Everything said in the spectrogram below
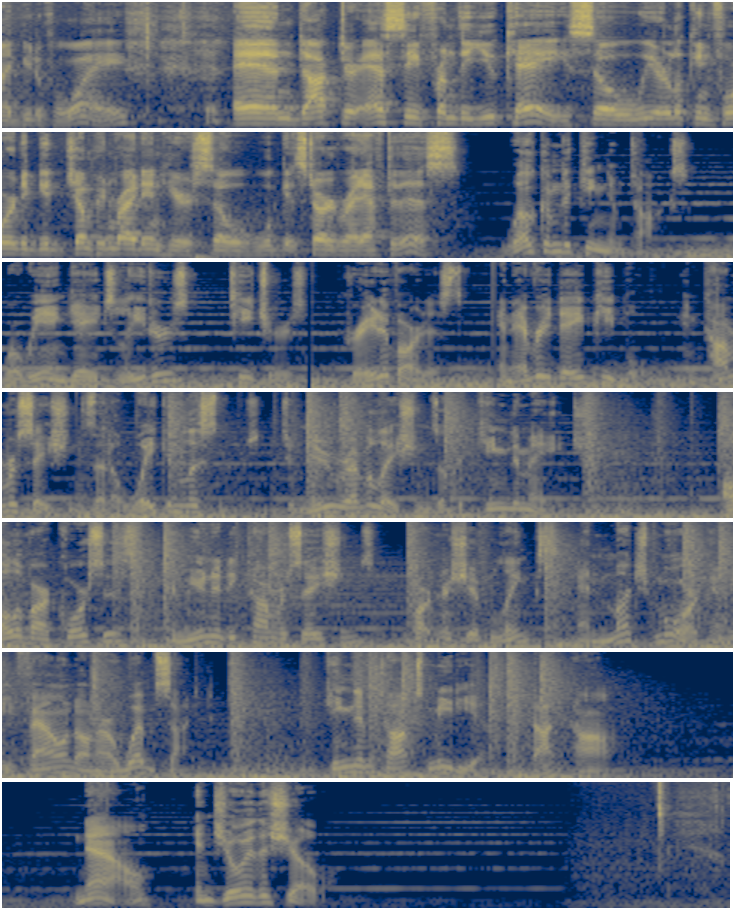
my beautiful wife, and Dr. Essie from the UK. So we are looking forward to get jumping right in here. So we'll get started right after this. Welcome to Kingdom Talks, where we engage leaders, teachers, creative artists, and everyday people in conversations that awaken listeners to new revelations of the kingdom age. All of our courses, community conversations, partnership links, and much more can be found on our website, kingdomtalksmedia.com. Now, enjoy the show.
